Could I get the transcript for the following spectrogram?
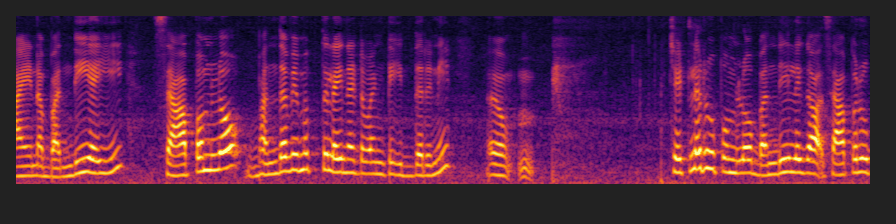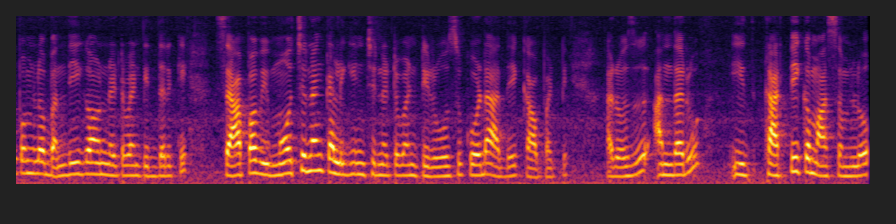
ఆయన బందీ అయ్యి శాపంలో బంధ విముక్తులైనటువంటి ఇద్దరిని చెట్ల రూపంలో బందీలుగా శాప రూపంలో బందీగా ఉన్నటువంటి ఇద్దరికి శాప విమోచనం కలిగించినటువంటి రోజు కూడా అదే కాబట్టి. ఆ రోజు అందరూ ఈ కార్తీక మాసంలో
